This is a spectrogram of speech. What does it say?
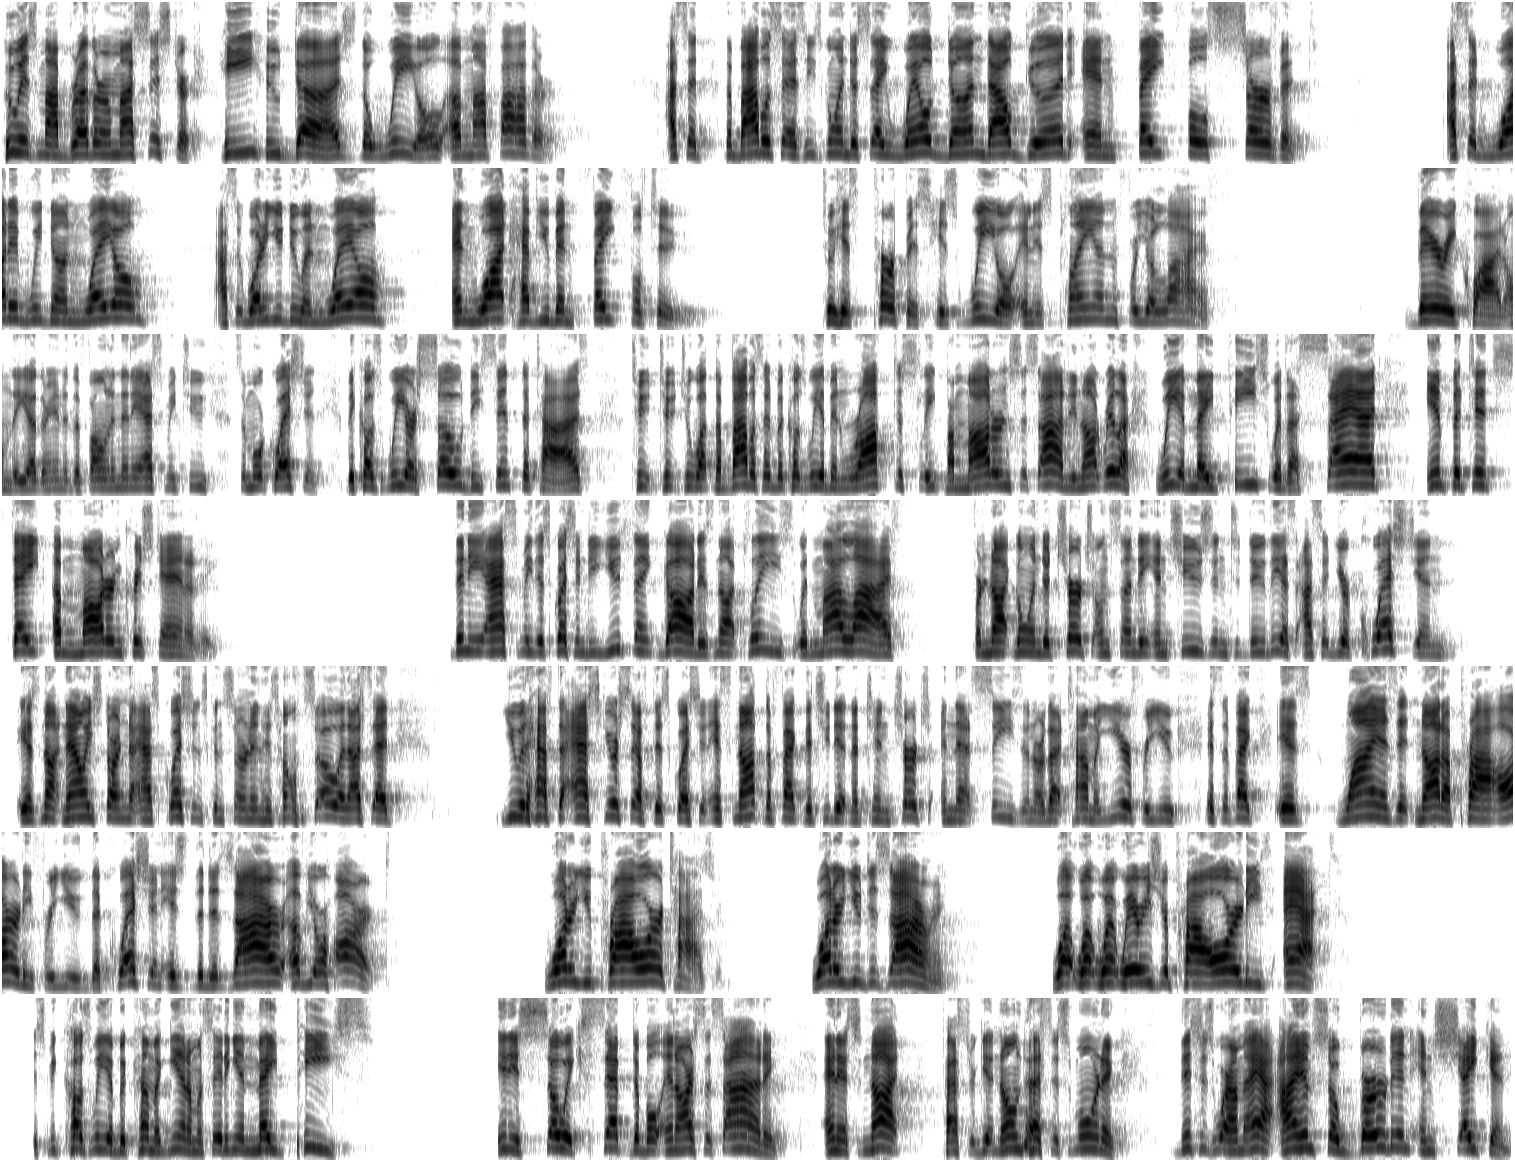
Who is my brother or my sister? He who does the will of my Father. I said, the Bible says he's going to say, Well done, thou good and faithful servant. I said, What have we done well? I said, What are you doing well? And what have you been faithful to? To his purpose, his will, and his plan for your life. Very quiet on the other end of the phone. And then he asked me to, some more questions because we are so desensitized to, to, to what the Bible said because we have been rocked to sleep by modern society, not realize we have made peace with a sad, impotent state of modern Christianity. Then he asked me this question Do you think God is not pleased with my life for not going to church on Sunday and choosing to do this? I said, Your question is not. Now he's starting to ask questions concerning his own soul. And I said, you would have to ask yourself this question. It's not the fact that you didn't attend church in that season or that time of year for you. It's the fact is why is it not a priority for you? The question is the desire of your heart. What are you prioritizing? What are you desiring? What, what, what, where is your priorities at? It's because we have become, again, I'm going to say it again, made peace it is so acceptable in our society. And it's not, Pastor, getting on to us this morning. This is where I'm at. I am so burdened and shaken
